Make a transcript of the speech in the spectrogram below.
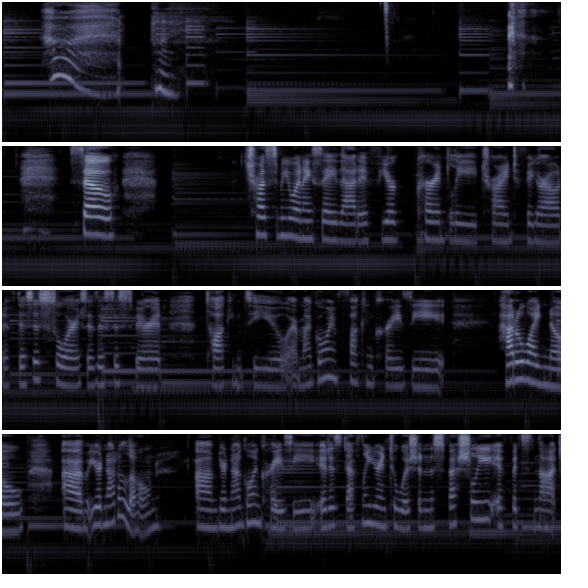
So, trust me when I say that if you're currently trying to figure out if this is source, is this is spirit talking to you? Am I going fucking crazy? How do I know? Um, you're not alone. Um, you're not going crazy. It is definitely your intuition, especially if it's not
